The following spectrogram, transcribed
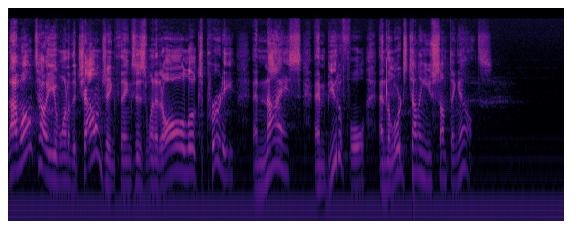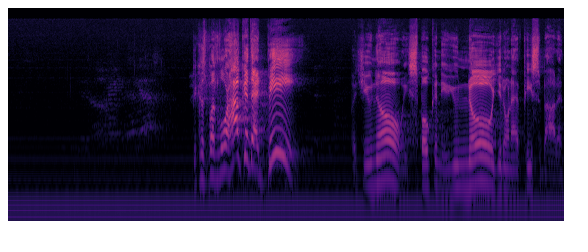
Now, I won't tell you one of the challenging things is when it all looks pretty and nice and beautiful, and the Lord's telling you something else. Because, but Lord, how could that be? But you know he's spoken to you. You know you don't have peace about it.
